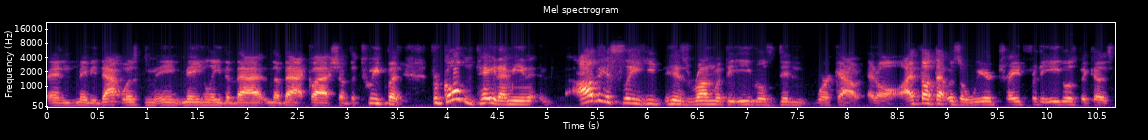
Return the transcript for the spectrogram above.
and maybe that was ma- mainly the bat the backlash of the tweet. But for Golden Tate, I mean, obviously he, his run with the Eagles didn't work out at all. I thought that was a weird trade for the Eagles because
